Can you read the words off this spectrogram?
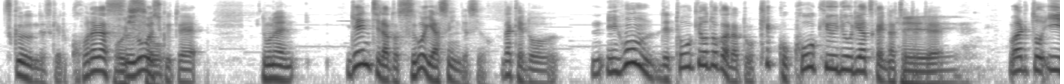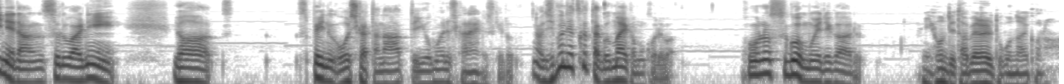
作るんですけどこれがすごい美味しくて。でもね現地だとすごい安いんですよ。だけど日本で東京とかだと結構高級料理扱いになっちゃっててへ割といい値段する割にいやーススペインのが美味しかったなっていう思い出しかないんですけど自分で作った方がうまいかもこれは。このすごい思い出がある。え日本で食べられるとこないかな。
